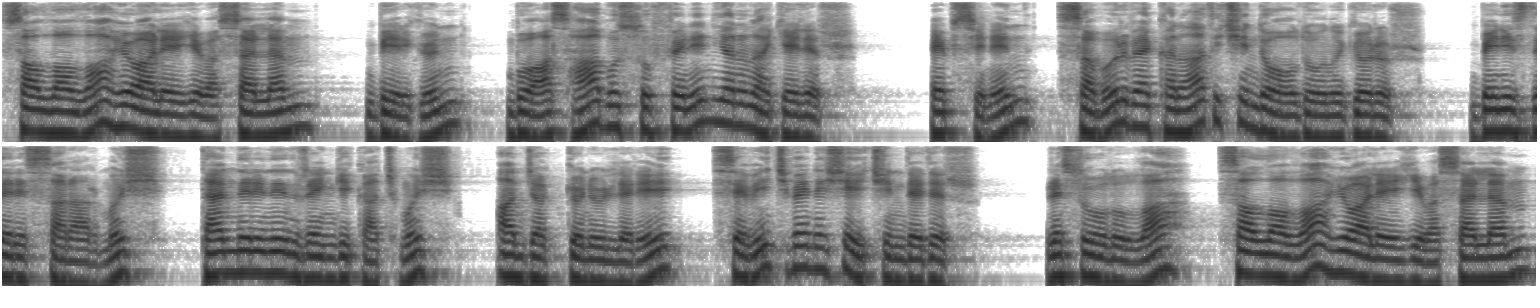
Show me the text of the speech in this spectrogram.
sallallahu aleyhi ve sellem bir gün bu ashab-ı suffenin yanına gelir. Hepsinin sabır ve kanaat içinde olduğunu görür. Benizleri sararmış, tenlerinin rengi kaçmış, ancak gönülleri sevinç ve neşe içindedir. Resulullah sallallahu aleyhi ve sellem,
